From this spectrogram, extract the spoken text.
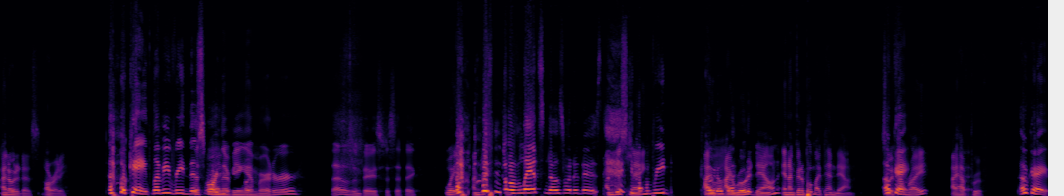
I know what it is already. okay, let me read this This one. one, there being a murderer. That wasn't very specific. Wait, I'm just no, Lance knows what it is. I'm just Here, saying. I'll read. I, Oh, I wrote it down and I'm going to put my pen down. So if Okay. I'm right, I have Okay. proof. Okay.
